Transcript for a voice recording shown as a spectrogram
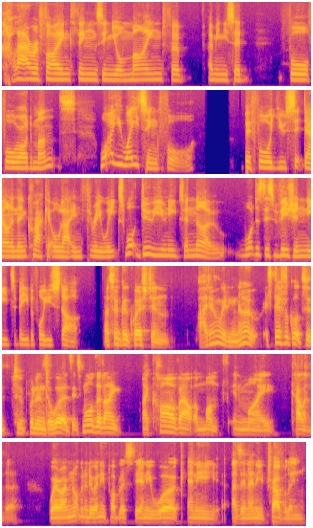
clarifying things in your mind for I mean, you said for four odd months. What are you waiting for before you sit down and then crack it all out in three weeks? What do you need to know? What does this vision need to be before you start? That's a good question. I don't really know. It's difficult to, to put into words. It's more that I, I carve out a month in my calendar where I'm not going to do any publicity, any work, any, as in any traveling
